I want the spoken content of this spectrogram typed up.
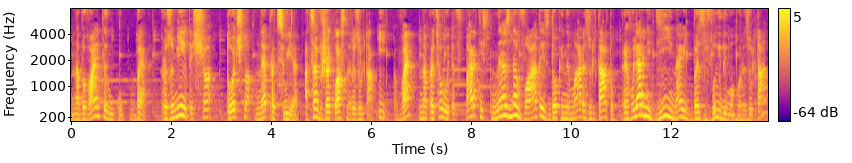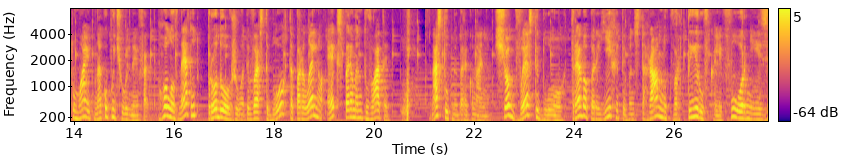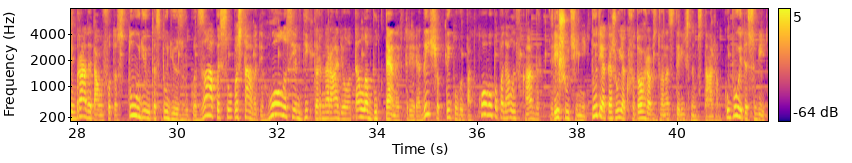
Набиваєте руку, Б. Розумієте, що точно не працює, а це вже класний результат. І В. Напрацьовуйте впертість не здаватись, доки нема результату. Регулярні дії навіть без видимого результату мають накопичувальний ефект. Головне тут продовжувати вести блог та паралельно експериментувати. Наступне переконання: щоб вести блог, треба переїхати в інстаграмну квартиру в Каліфорнії, зібрати там фотостудію та студію звукозапису, поставити голос як диктор на радіо та лабутени в три ряди, щоб типу випадково попадали в кадр. Рішуче ні. Тут я кажу як фотограф з 12-річним стажем. Купуєте собі.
